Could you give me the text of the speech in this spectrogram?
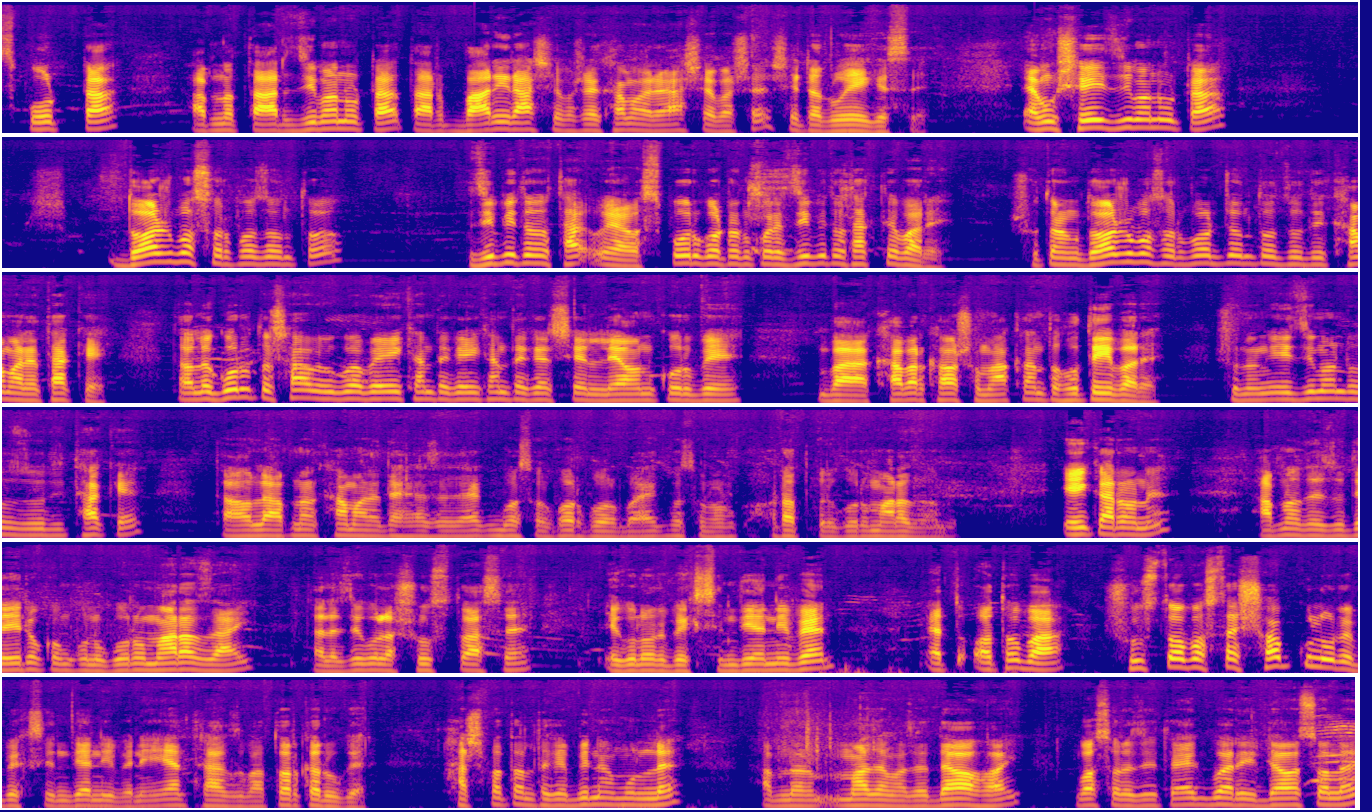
স্পোর্টটা আপনার তার জীবাণুটা তার বাড়ির আশেপাশে, খামারের আশেপাশে সেটা রয়ে গেছে। এবং সেই জীবাণুটা দশ বছর পর্যন্ত জীবিত স্পোর গঠন করে জীবিত থাকতে পারে। সুতরাং দশ বছর পর্যন্ত যদি খামারে থাকে, তাহলে গরু তো স্বাভাবিকভাবে এইখান থেকে এইখান থেকে সে লেয়ন করবে বা খাবার খাওয়ার সময় আক্রান্ত হতেই পারে। সুতরাং এই জীবাণু যদি থাকে, তাহলে আপনার খামারে দেখা যাচ্ছে এক বছর পর পর বা এক বছর হঠাৎ করে গরু মারা যাবে। এই কারণে আপনাদের যদি এরকম কোনো গরু মারা যায় তাহলে যেগুলো সুস্থ আছে, এগুলোর ভ্যাকসিন দিয়ে নেবেন। এত, অথবা সুস্থ অবস্থায় সবগুলোর ভ্যাকসিন দিয়ে নেবেন, এই অ্যানথ্রাক্স বা তর্কা রোগের হাসপাতাল থেকে বিনামূল্যে আপনার মাঝে মাঝে দেওয়া হয়। বছরে যেহেতু একবারই দেওয়া চলে,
